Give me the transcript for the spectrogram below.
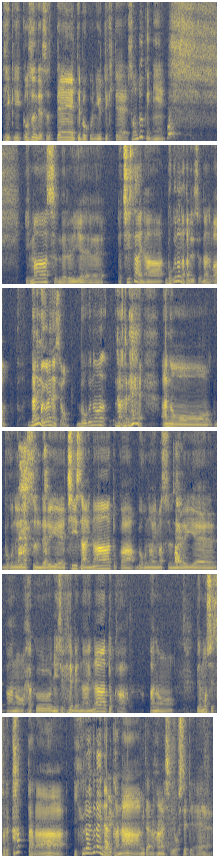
引引っ越すんですってって僕に言ってきて、その時に、今住んでる家、小さいな、僕の中でですよ。何もあ何も言われないですよ。僕の中で、あのー僕の今住んでる家小さいなとか、僕の今住んでる家、あの、120平米ないなとか、あので、もしそれ買ったら、いくらぐらいになるかなみたいな話をしてて、え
